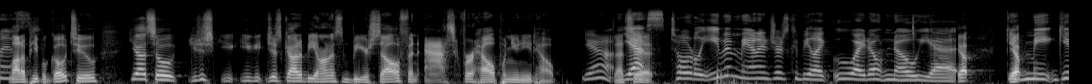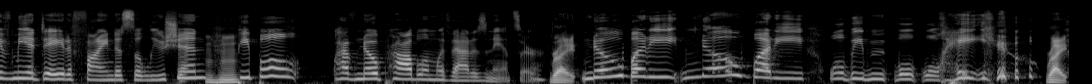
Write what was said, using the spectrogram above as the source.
people a lot of people go to yeah so you just you, you just got to be honest and be yourself and ask for help when you need help Yeah. That's yes, totally. Even managers could be like, "Ooh, I don't know yet. Yep. Give Yep. Mm-hmm. me give me a day to find a solution." People have no problem with that as an answer. right Nobody nobody will be will will hate you right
